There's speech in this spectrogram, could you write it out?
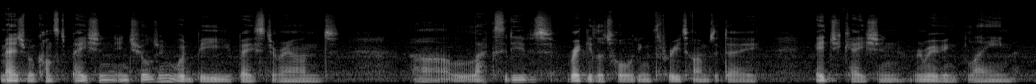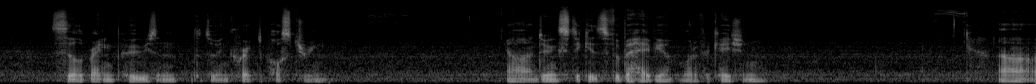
Management constipation in children would be based around uh, laxatives, regular toileting three times a day, education, removing blame, celebrating poos, and doing correct posturing uh, doing stickers for behaviour modification. Uh,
